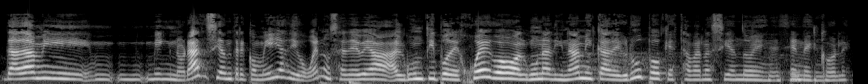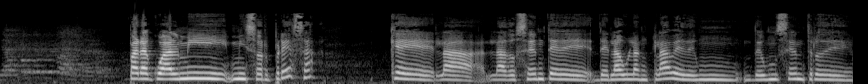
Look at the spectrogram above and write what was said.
dada mi, mi ignorancia, entre comillas, digo, bueno, se debe a algún tipo de juego, alguna dinámica de grupo que estaban haciendo en, Sí, sí, en el sí. cole. Para cual mi, mi sorpresa, que la, la docente de- del aula en clave de un, de un centro de,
